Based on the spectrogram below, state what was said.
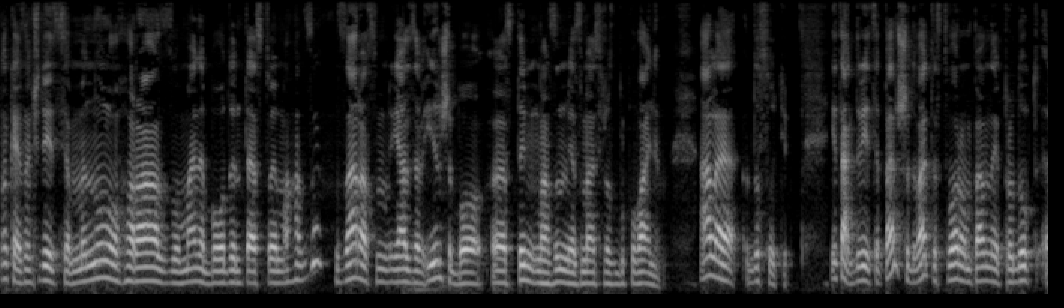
окей, значить, дивіться, минулого разу в мене був один тестовий магазин. Зараз я взяв інший, бо е, з тим магазином я займаюся розблокуванням. Але до суті. І так, дивіться, перше, давайте створимо певний продукт е,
